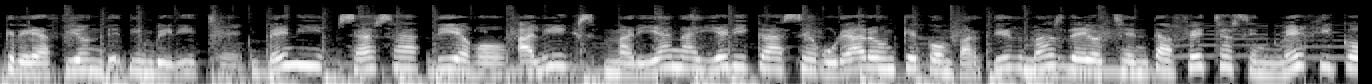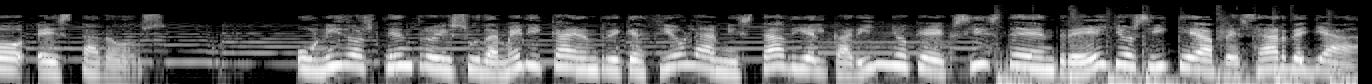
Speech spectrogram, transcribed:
creación de Timbiriche, Benny, Sasa, Diego, Alix, Mariana y Erika aseguraron que compartir más de 80 fechas en México, Estados Unidos Centro y Sudamérica enriqueció la amistad y el cariño que existe entre ellos y que a pesar de ya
